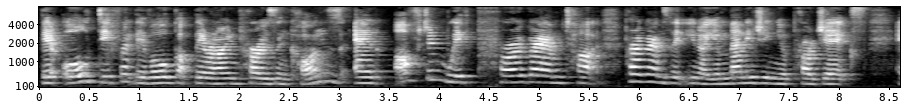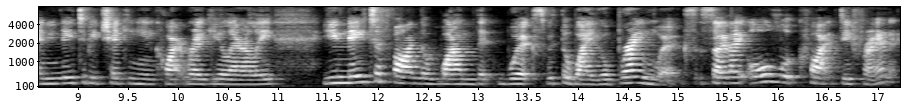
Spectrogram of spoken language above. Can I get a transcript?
They're all different, they've all got their own pros and cons, and often with program type programs that you know you're managing your projects and you need to be checking in quite regularly you need to find the one that works with the way your brain works. So they all look quite different,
